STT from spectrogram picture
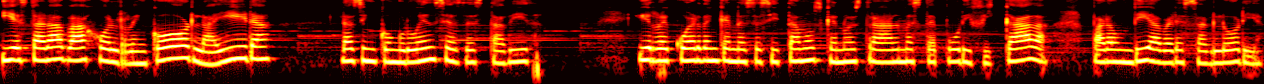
y estará bajo el rencor, la ira, las incongruencias de esta vida. Y recuerden que necesitamos que nuestra alma esté purificada para un día ver esa gloria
